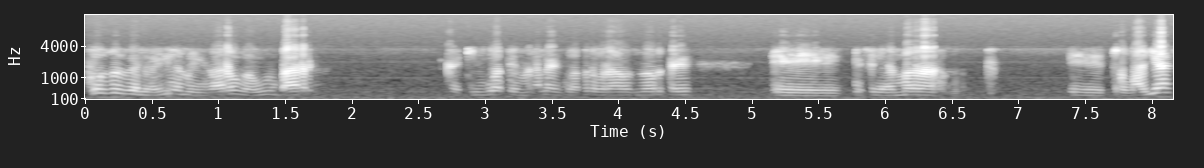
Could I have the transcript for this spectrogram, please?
cosas de la vida me llevaron a un bar aquí en Guatemala, en 4 grados norte, eh, que se llama eh, Trovallas.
